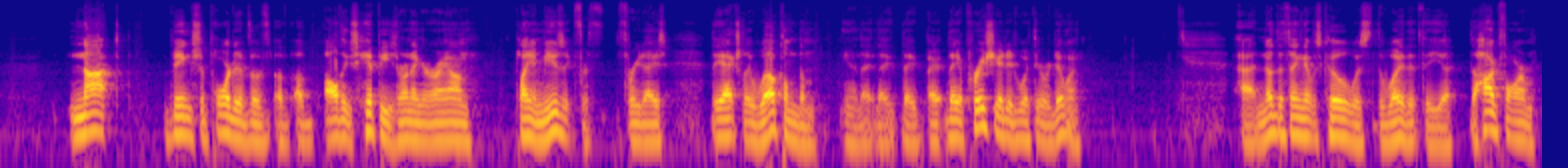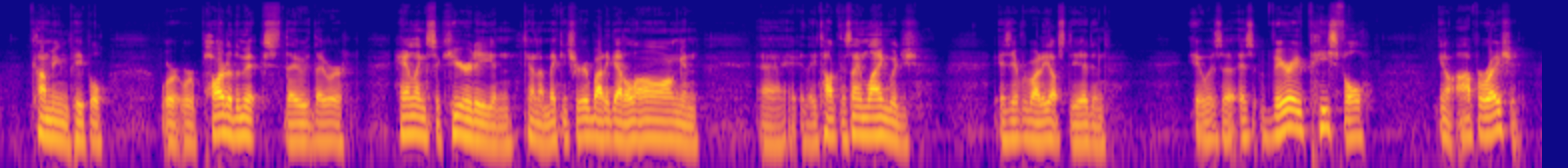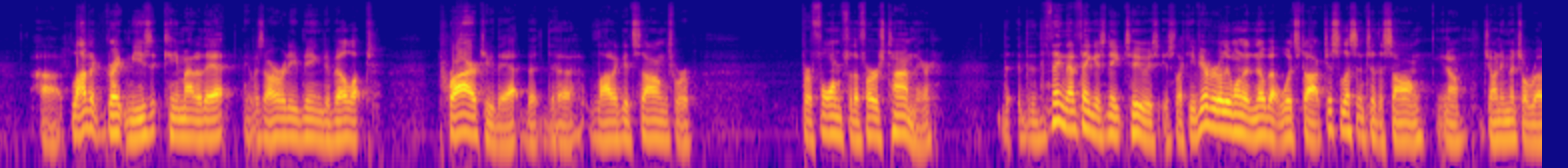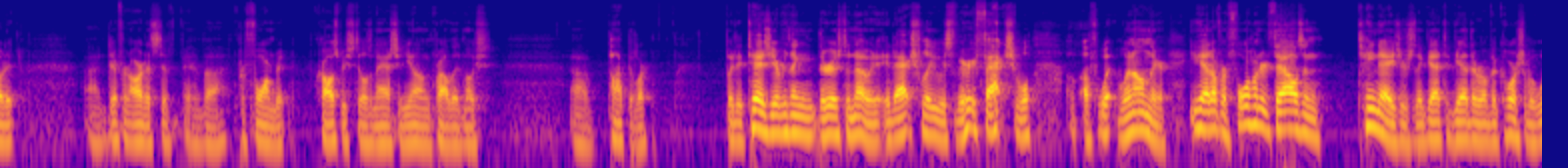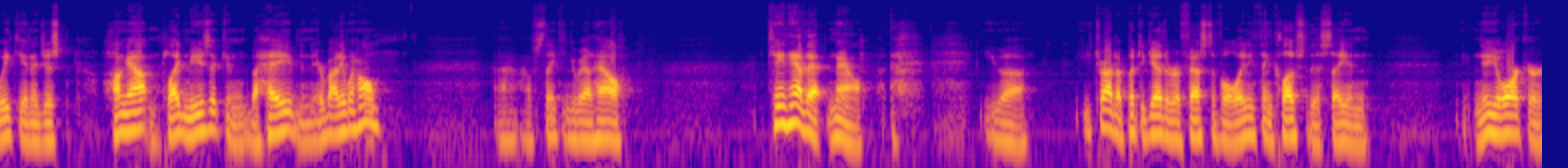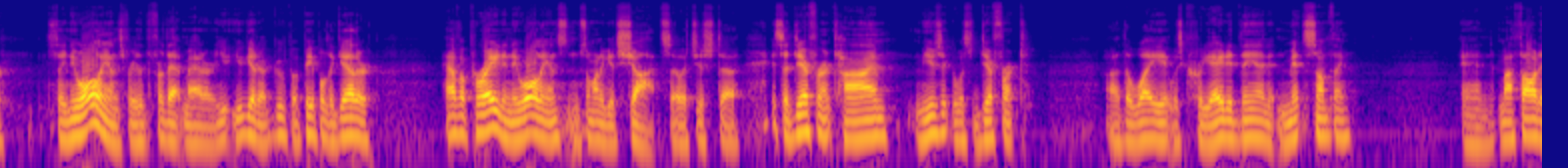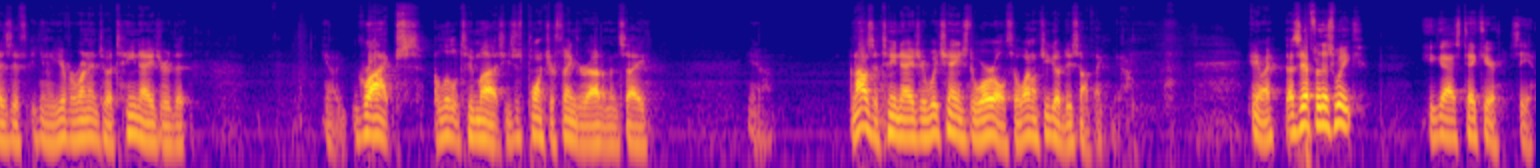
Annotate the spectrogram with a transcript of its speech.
not being supportive of, of, of, all these hippies running around playing music for th- three days, they actually welcomed them. You know, they, they, they, they appreciated what they were doing. Uh, another thing that was cool was the way that the uh, the hog farm coming people were, were part of the mix. They they were handling security and kind of making sure everybody got along, and uh, they talked the same language as everybody else did, and it was a, a very peaceful, you know, operation. Uh, a lot of great music came out of that. It was already being developed prior to that, but uh, a lot of good songs were performed for the first time there the, the thing that I think is neat too is, is like if you ever really wanted to know about Woodstock, just listen to the song. You know, Joni Mitchell wrote it. Uh, different artists have, have uh, performed it. Crosby, Stills, Nash and Young, probably the most uh, popular. But it tells you everything there is to know. It, actually was very factual of, of, what went on there. You had over 400,000 teenagers that got together over the course of a weekend and just hung out and played music and behaved, and everybody went home. Uh, I was thinking about how you can't have that now you uh, you try to put together a festival, anything close to this, say in New York or say New Orleans for for that matter. You, you get a group of people together, have a parade in New Orleans, and somebody gets shot. So it's just uh, it's a different time. Music was different. Uh, the way it was created then, it meant something. And my thought is, if you know you ever run into a teenager that you know gripes a little too much, you just point your finger at them and say, you know, when I was a teenager, we changed the world, so why don't you go do something? You know. Anyway, that's it for this week. You guys take care. See ya.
